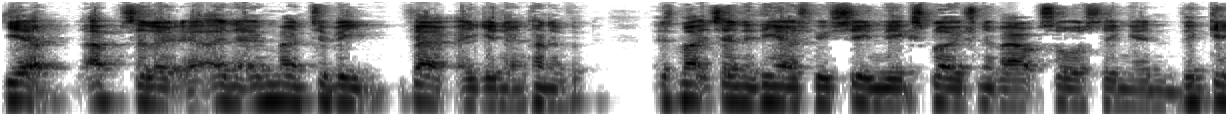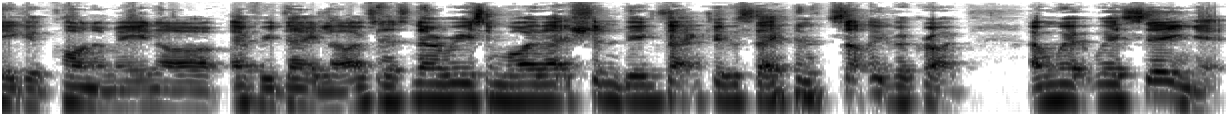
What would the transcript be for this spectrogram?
Yeah, absolutely, and, and to be fair, you know, kind of as much as anything else, we've seen the explosion of outsourcing and the gig economy in our everyday lives. There's no reason why that shouldn't be exactly the same in cybercrime, and we're we're seeing it.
